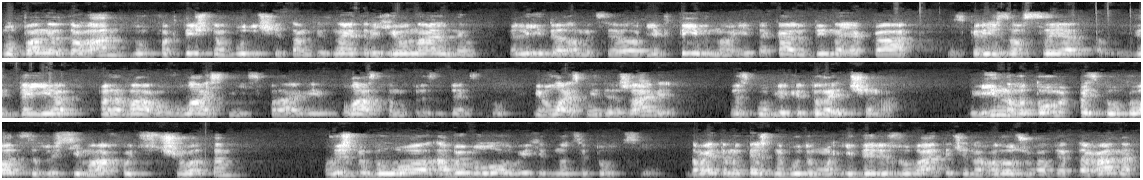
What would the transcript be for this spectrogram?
Бо пан Ердоган, ну фактично, будучи там, ти знаєте, регіональним лідером, і це об'єктивно, і така людина, яка скоріш за все віддає перевагу власній справі, власному президентству і власній державі Республіки Туреччина, він готовий спілкуватися з усіма, хоч з чортом, лиш би було, аби було вигідно це Турції. Давайте ми теж не будемо ідеалізувати чи нагороджувати Ердогана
